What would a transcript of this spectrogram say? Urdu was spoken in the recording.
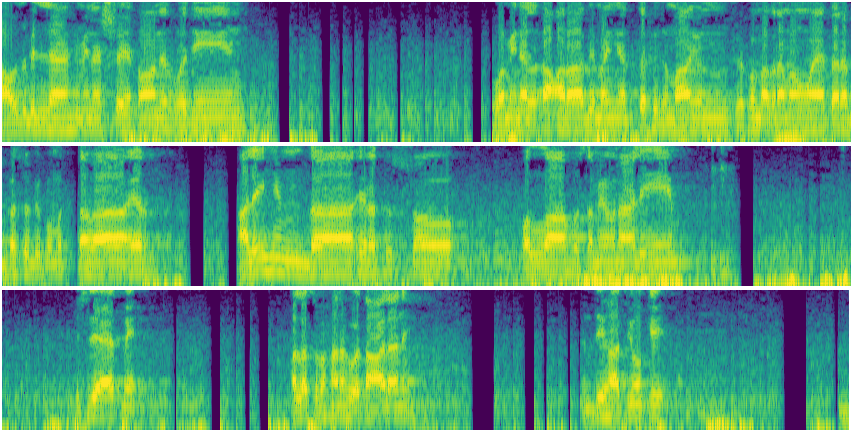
أعوذ بالله من الشيطان الرجيم. ومن الأعراب من يتخذ ما ينفق مغرما ويتربس بكم الطوائر. عليهم دائرة السوء. والله سميع عليم. پچھلی آیت میں اللہ سبحانہ و تعالی نے دیہاتیوں کے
